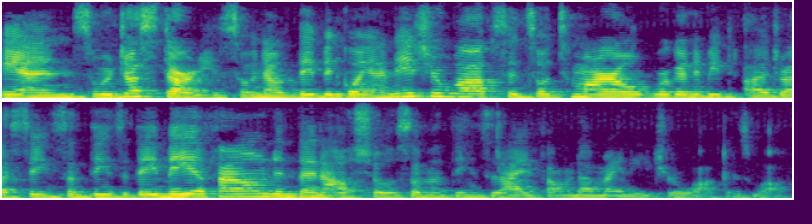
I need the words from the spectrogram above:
And so we're just starting. So now they've been going on nature walks, and so tomorrow we're going to be addressing some things that they may have found, and then I'll show some of the things that I found on my nature walk as well.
